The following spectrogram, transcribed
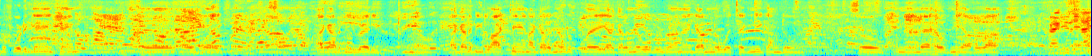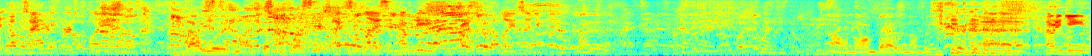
before the game came, uh, I was like, I gotta be ready. You know, I gotta be locked in. I gotta know the play. I gotta know what we're running. I gotta know what technique I'm doing. So, I mean, that helped me out a lot. Craig, was that, was that your first play in? That was my second play. Second play, and how many professional plays did you play for? I don't know. I'm bad with numbers. How many games?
